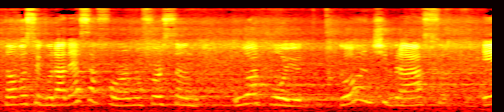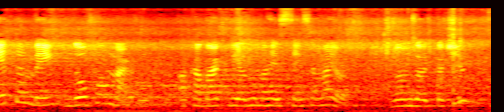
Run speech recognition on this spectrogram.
Então eu vou segurar dessa forma, forçando o apoio do antebraço e também do palmar. Vou acabar criando uma resistência maior. Vamos ao educativo?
